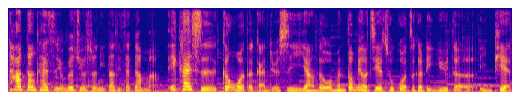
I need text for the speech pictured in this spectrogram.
他刚开始有没有觉得说你到底在干嘛？一开始跟我的感觉是一样的，我们都没有接触过这个领域的影片，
